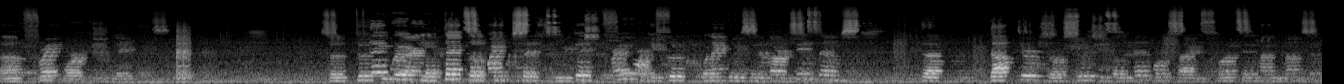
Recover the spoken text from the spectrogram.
uh, framework latency? So today we're in tens of microseconds communication framework. At connectivity in large systems, the adapters or switches on the network side runs in 100 nanoseconds.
